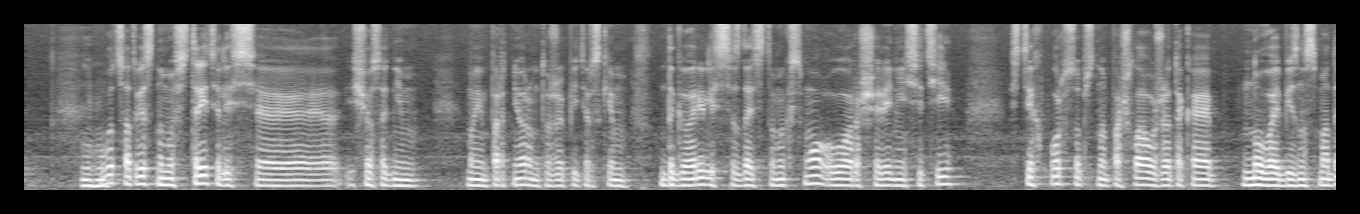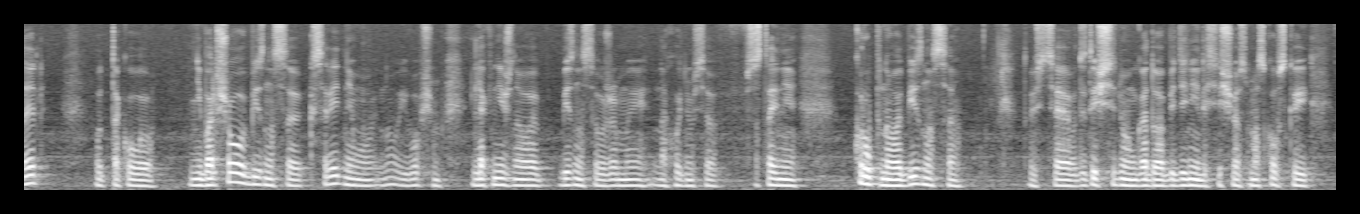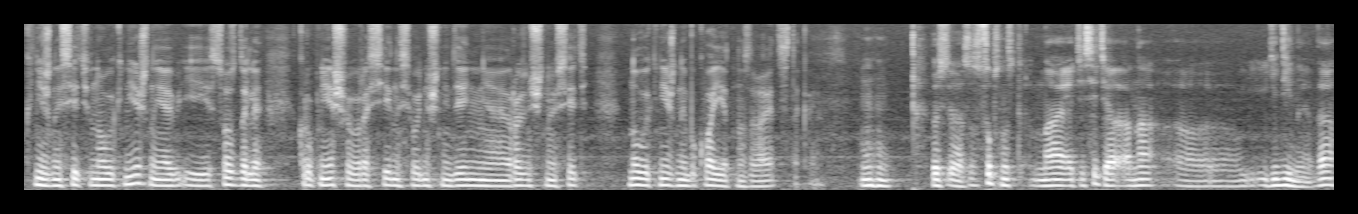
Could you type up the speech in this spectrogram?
Мгм. Вот, соответственно, мы встретились еще с одним моим партнером, тоже питерским, договорились с издательством Exmo о расширении сети. С тех пор, собственно, пошла уже такая новая бизнес-модель, вот такого небольшого бизнеса к среднему. Ну и, в общем, для книжного бизнеса уже мы находимся в состоянии крупного бизнеса. То есть э, в 2007 году объединились еще с московской книжной сетью «Новый книжный» и создали крупнейшую в России на сегодняшний день э, розничную сеть «Новый книжный буквоед» называется такая. Мгм. То есть э, собственность на эти сети, она э, единая, да?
